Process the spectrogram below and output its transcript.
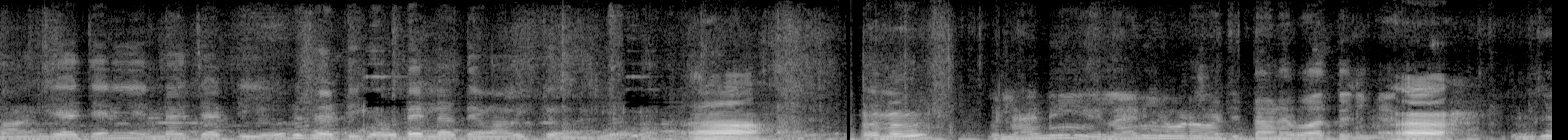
வாங்கியாச்சே நீ எல்லா சட்டி ஒரு சட்டிக்கு விட எல்லாத்தையும் அவிக்க வேண்டியது. ஆ. என்னது? இளநீ இளநியோட வச்சுத்தானே பார்த்தீங்க இங்க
